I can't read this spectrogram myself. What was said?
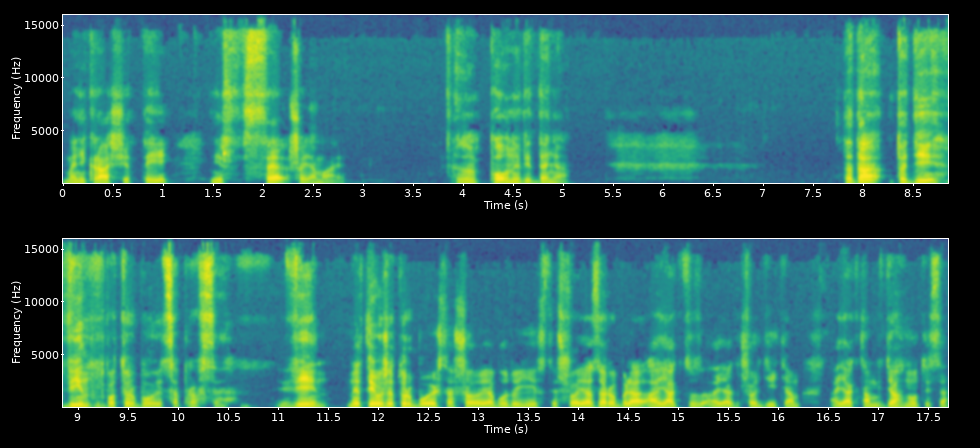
Мені краще ти, ніж все, що я маю. Е, Повне віддання. Тоді, тоді він потурбується про все. Він Не ти вже турбуєшся, що я буду їсти, що я заробляю, а як, а як що дітям, а як там вдягнутися,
